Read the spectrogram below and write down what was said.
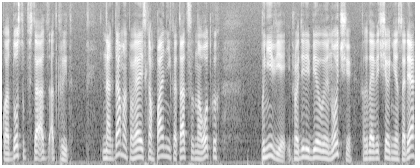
куда доступ всегда от открыт. Иногда мы отправлялись в компании кататься на лодках по Неве и проводили белые ночи, когда вечерняя заря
